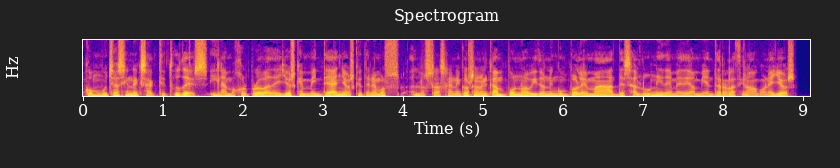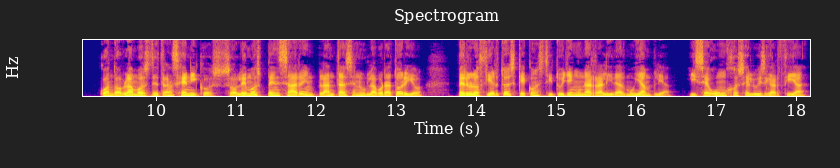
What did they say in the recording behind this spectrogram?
con muchas inexactitudes. Y la mejor prueba de ello es que en 20 años que tenemos los transgénicos en el campo no ha habido ningún problema de salud ni de medio ambiente relacionado con ellos. Cuando hablamos de transgénicos, solemos pensar en plantas en un laboratorio, Pero lo cierto es que constituyen una realidad muy amplia, y según José Luis García,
